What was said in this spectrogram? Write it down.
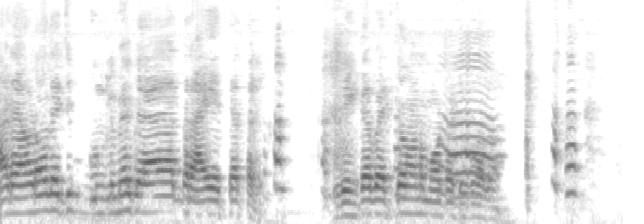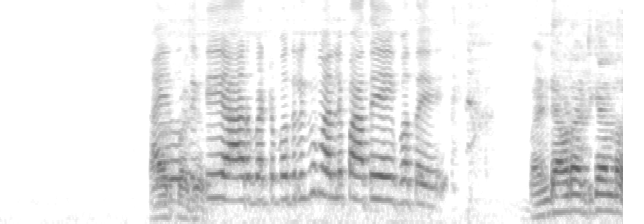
ఆడెవడో తెచ్చి గుండ్ల మీద పెద్ద రాయి ఎత్తేస్తాడు. ఇది ఇంకా బతికే ఉండ మూట ఉతికి ఆరు బెట్ట బదులుకి మళ్ళీ పాత అయిపోతాయి. బండి ఎవడో అట్టుకెళ్ళడు.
